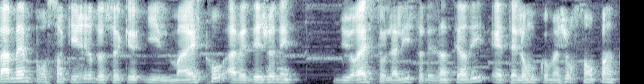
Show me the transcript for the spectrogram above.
pas même pour s'enquérir de ce que il maestro avait déjeuné. Du reste, la liste des interdits était longue comme un jour sans pain,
